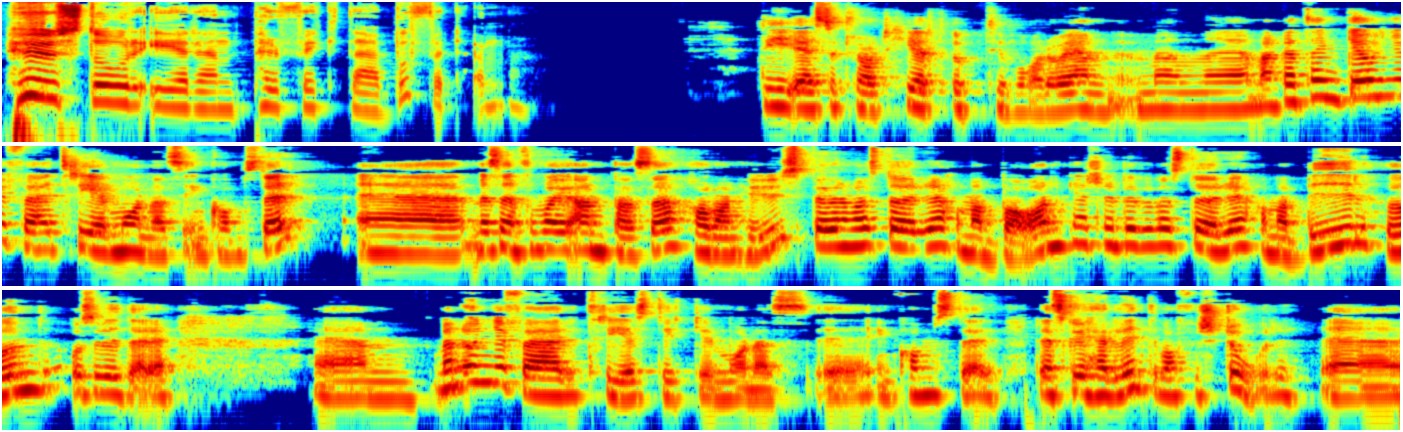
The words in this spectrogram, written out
Hur stor är den perfekta bufferten? Det är såklart helt upp till var och en, men eh, man kan tänka ungefär tre månadsinkomster. Eh, Men sen får man ju anpassa. Har man hus behöver den vara större. Har man barn kanske den behöver vara större. Har man bil, hund och så vidare. Ehm, Men ungefär tre stycken månadsinkomster. Den ska ju heller inte vara för stor. Eh,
